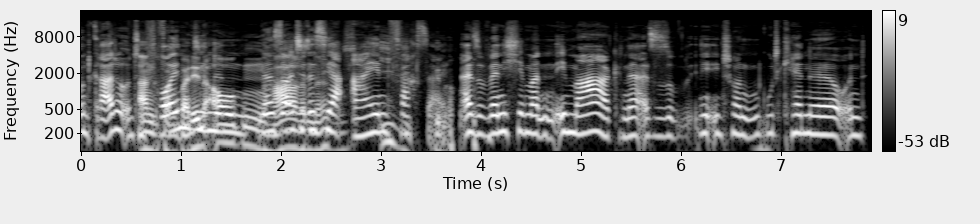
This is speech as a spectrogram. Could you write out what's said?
Und gerade unter Angefangen bei den Freundinnen Augen, ne, Haare, sollte das ne? ja Das einfach easy, sein. genau. Also wenn ich jemanden eh mag, ne, also so ihn schon gut kenne und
